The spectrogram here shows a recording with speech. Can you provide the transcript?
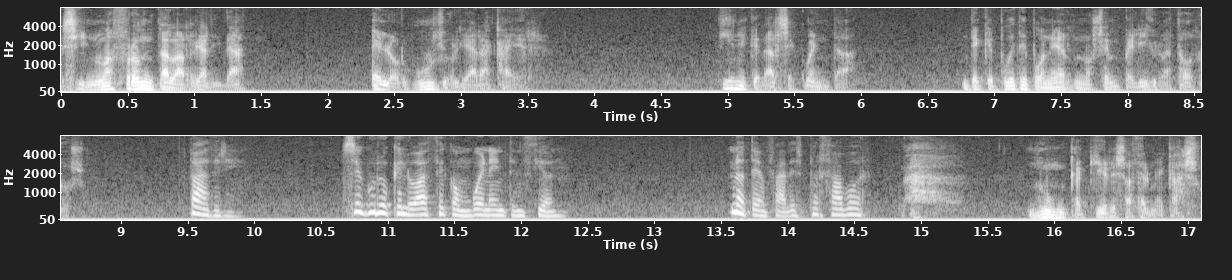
Si no afronta la realidad, el orgullo le hará caer. Tiene que darse cuenta de que puede ponernos en peligro a todos. Padre, seguro que lo hace con buena intención. No te enfades, por favor. Nunca quieres hacerme caso.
